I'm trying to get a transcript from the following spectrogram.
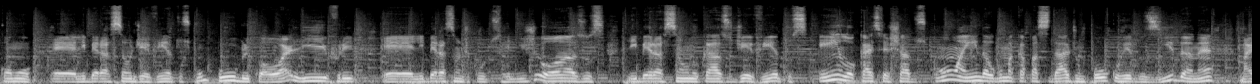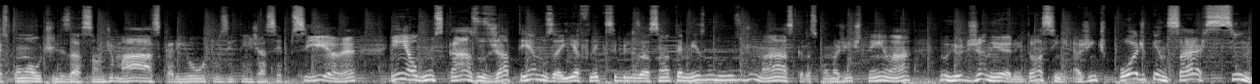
como é, liberação de eventos com público ao ar livre, é, liberação de cultos religiosos, liberação, no caso de eventos em locais fechados com ainda alguma capacidade um pouco reduzida, né, mas com a utilização de máscara e outros itens de asepsia. Né. Em alguns casos já temos aí a flexibilização até mesmo do uso de máscaras, como a gente tem lá no Rio de Janeiro. Então, assim, a gente pode pensar sim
